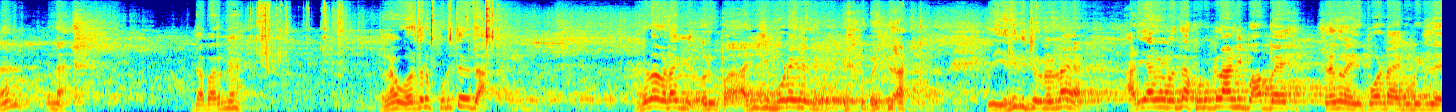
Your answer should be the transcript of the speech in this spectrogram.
ஆ? என்ன? இந்த பாருங்க. இதெல்லாம் ஒருத்தர் கொடுத்தது தான் இவ்வளோ கிடக்கு. ஒரு ப அஞ்சு மூடையில் இருக்கு. இது எதுக்கு சொல்கிறேன்னா அடியார்கள் வந்தால் கொடுக்கலான்னு பார்ப்பேன். சில நான் இது போட்டால் எங்கள் வீட்டில்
